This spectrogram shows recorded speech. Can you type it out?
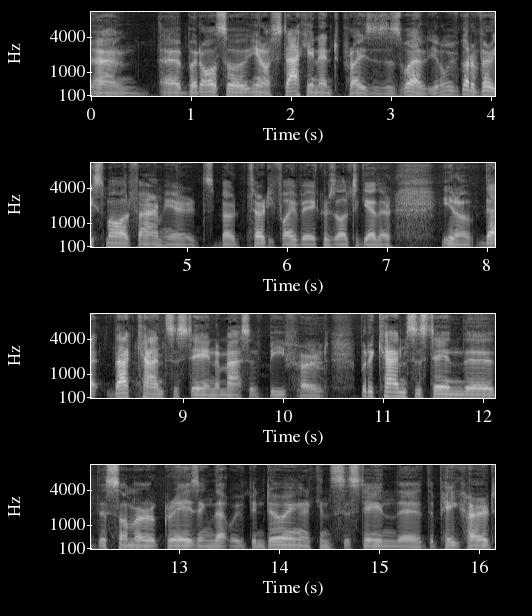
uh, but also you know stacking enterprises as well. You know we've got a very small farm here. It's about 35 acres altogether. You know that that can't sustain a massive beef herd, but it can sustain the the summer grazing that we've been doing. It can sustain the the pig herd.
